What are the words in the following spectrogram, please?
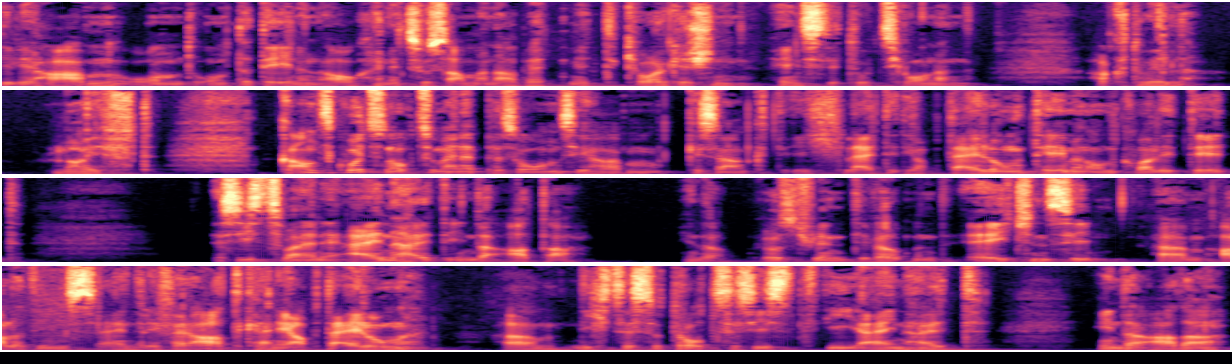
die wir haben und unter denen auch eine Zusammenarbeit mit georgischen Institutionen aktuell läuft. Ganz kurz noch zu meiner Person. Sie haben gesagt, ich leite die Abteilung Themen und Qualität. Es ist zwar eine Einheit in der ADA, in der Austrian Development Agency, ähm, allerdings ein Referat, keine Abteilung. Ähm, nichtsdestotrotz, es ist die Einheit in der ADA,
